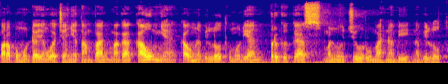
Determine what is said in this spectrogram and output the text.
para pemuda yang wajahnya tampan maka kaumnya kaum Nabi Lut kemudian bergegas menuju rumah Nabi Nabi Lut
